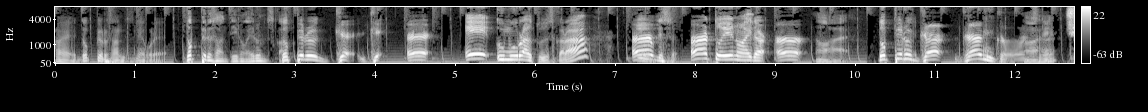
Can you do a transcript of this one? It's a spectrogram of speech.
おはい。ドッペルさんですね、これ。ドッペルさんっていうのがいるんですか？ドッペルゲ、ゲ、え、え、ウムラウトですから、えです。えとえの間、え、あはい。ドッペルゲ、ゲンガーですね。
